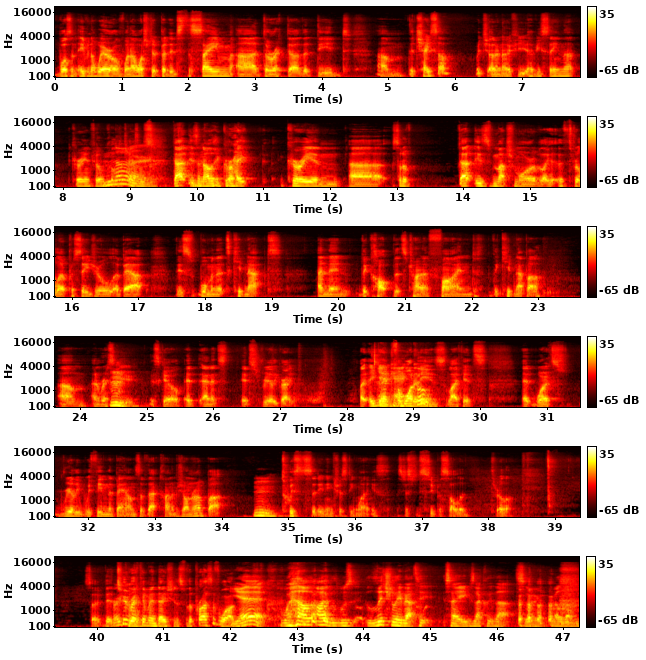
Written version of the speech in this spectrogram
wasn't even aware of when I watched it, but it's the same uh, director that did um, The Chaser, which I don't know if you have you seen that Korean film called The No. Chaser. That is another great Korean uh, sort of. That is much more of like a thriller procedural about this woman that's kidnapped, and then the cop that's trying to find the kidnapper um, and rescue Hmm. this girl. It and it's it's really great. Like again, Okay, for what cool. it is, like it's it works really within the bounds of that kind of genre, but Hmm. twists it in interesting ways. It's just a super solid thriller. So there are Very two cool. recommendations for the price of one. Yeah. Well, I was literally about to say exactly that. So well done.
